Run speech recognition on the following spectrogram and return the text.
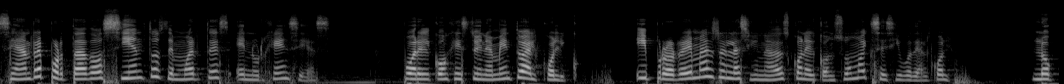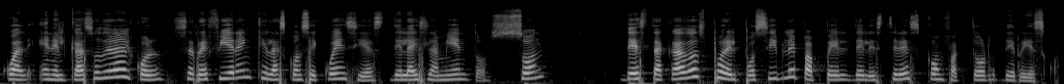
se han reportado cientos de muertes en urgencias por el congestionamiento alcohólico y problemas relacionados con el consumo excesivo de alcohol, lo cual en el caso del alcohol se refieren que las consecuencias del aislamiento son destacados por el posible papel del estrés con factor de riesgo.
